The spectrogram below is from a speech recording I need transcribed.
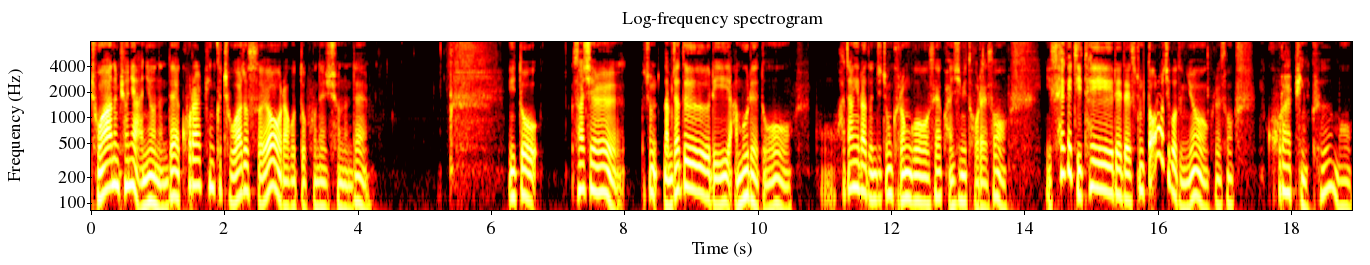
좋아하는 편이 아니었는데, coral pink 좋아졌어요. 라고 또 보내주셨는데, 이 또, 사실, 좀 남자들이 아무래도 뭐 화장이라든지 좀 그런 것에 관심이 덜해서 이 색의 디테일에 대해서 좀 떨어지거든요. 그래서 코랄 핑크, 뭐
